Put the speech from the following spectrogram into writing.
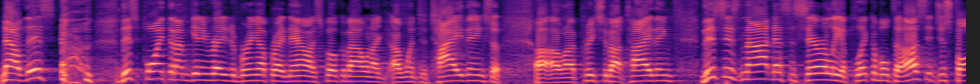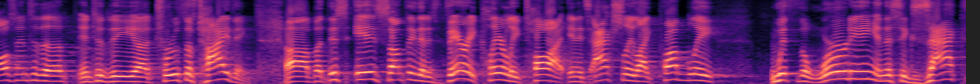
Now, this, this point that I'm getting ready to bring up right now, I spoke about when I, I went to tithing, so uh, uh, when I preached about tithing. This is not necessarily applicable to us. It just falls into the, into the uh, truth of tithing. Uh, but this is something that is very clearly taught, and it's actually like probably with the wording and this exact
